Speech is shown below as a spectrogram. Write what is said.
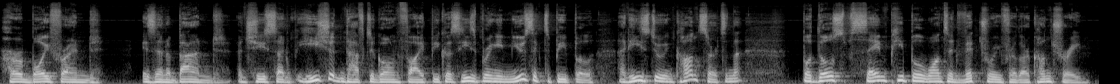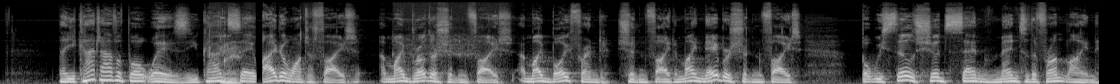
her boyfriend is in a band and she said he shouldn't have to go and fight because he's bringing music to people and he's doing concerts and that But those same people wanted victory for their country. Now, you can't have it both ways. You can't say, I don't want to fight, and my brother shouldn't fight, and my boyfriend shouldn't fight, and my neighbor shouldn't fight, but we still should send men to the front line.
